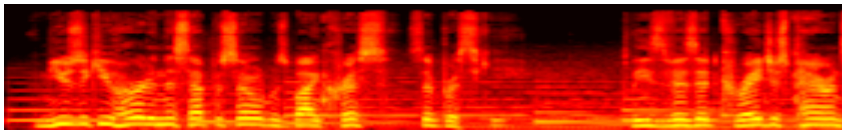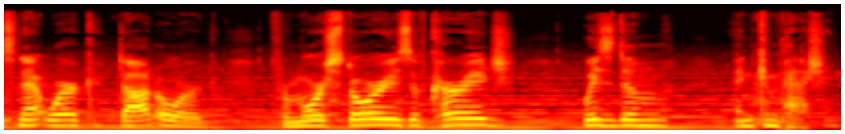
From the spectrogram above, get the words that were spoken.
The music you heard in this episode was by Chris Zabriskie. Please visit courageousparentsnetwork.org for more stories of courage, wisdom, and compassion.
